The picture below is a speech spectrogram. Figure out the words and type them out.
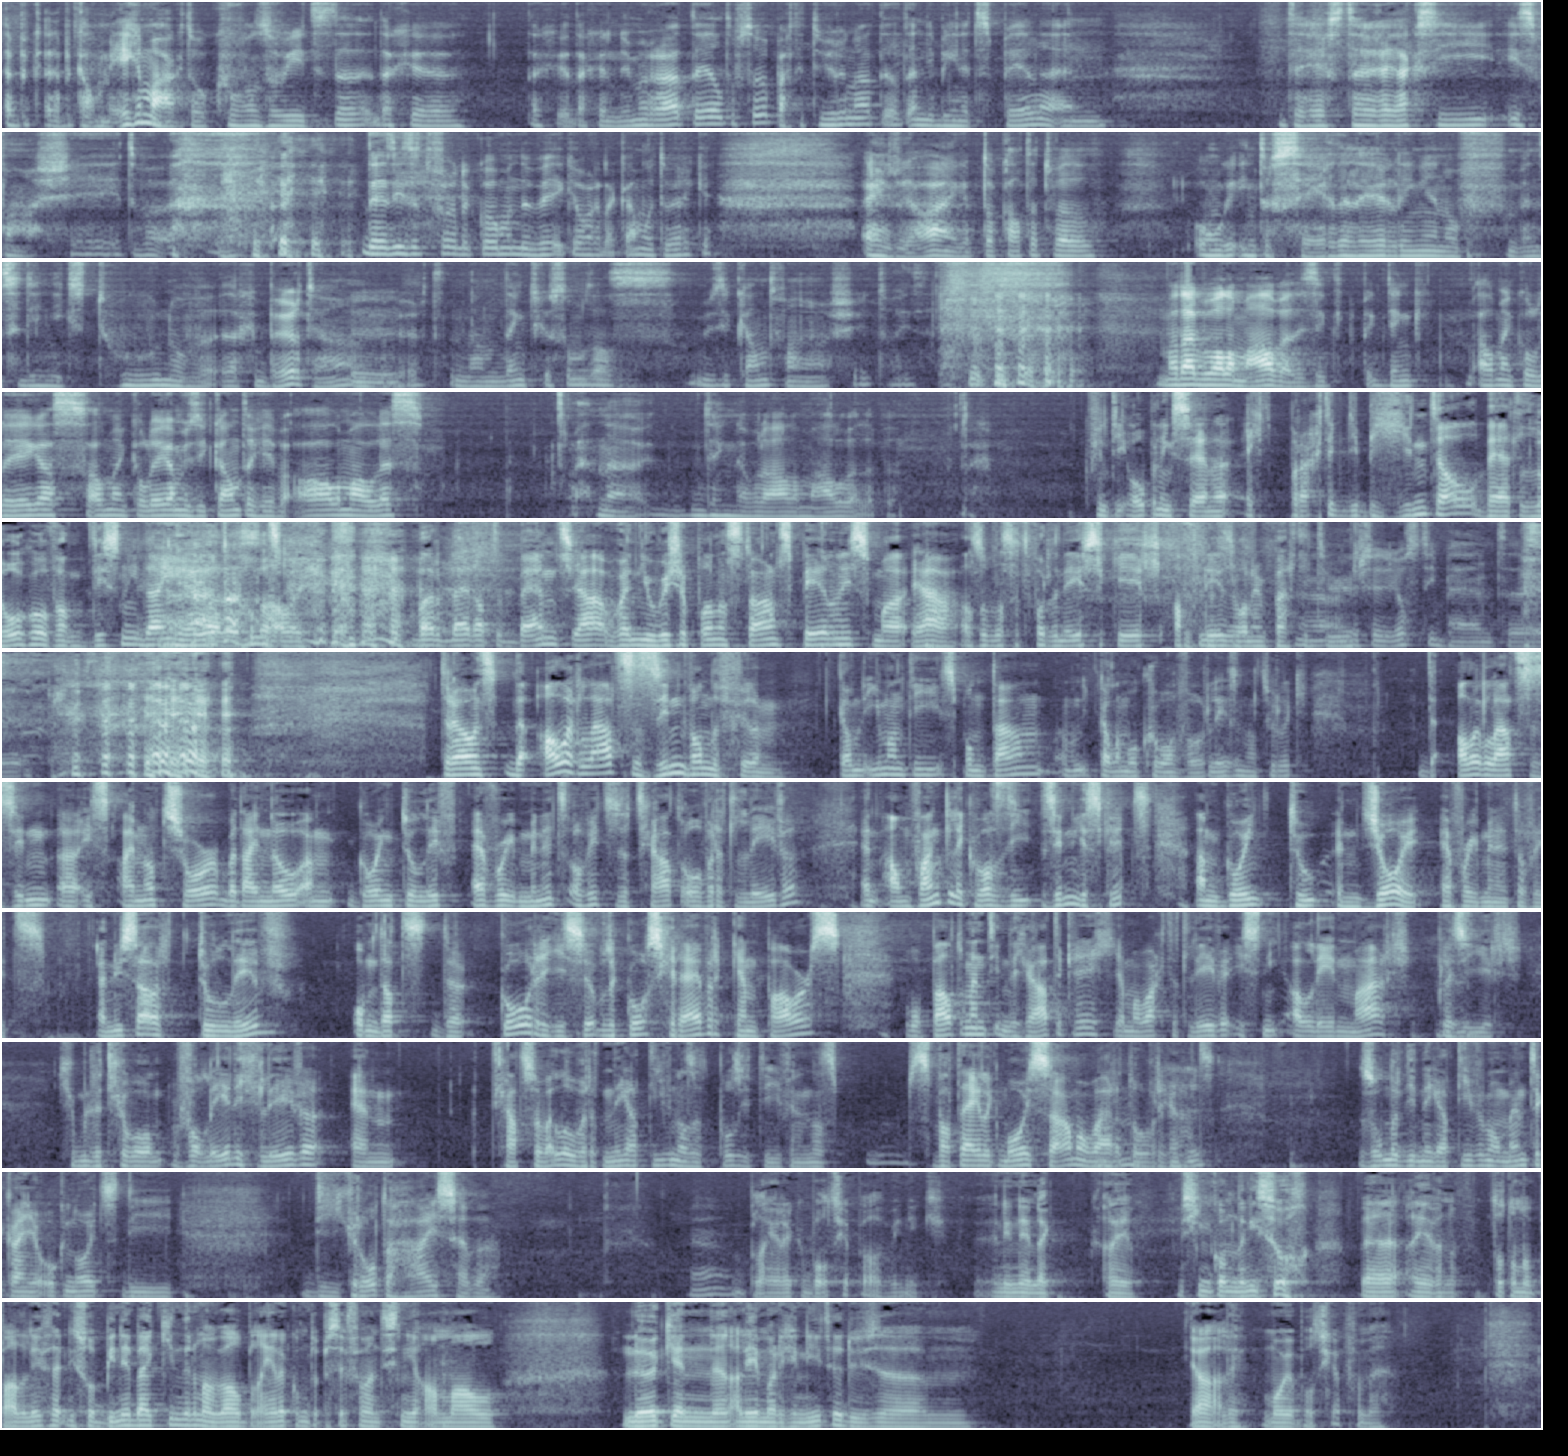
Heb ik, heb ik al meegemaakt ook. Gewoon zoiets eh, dat je, dat, je, dat je een nummer uitdeelt of zo, partituren uitdeelt, en die beginnen te spelen. En de eerste reactie is van, "Oh, shit, wat... dit is het voor de komende weken waar dat aan moet werken. En ja, je hebt ook altijd wel ongeïnteresseerde leerlingen of mensen die niks doen. Of, eh, dat gebeurt, ja. Dat Mm. gebeurt. En dan denk je soms als muzikant van, ja, shit, wat is het? maar dat hebben we allemaal wel eens. Ik, ik denk, al mijn collega's, al mijn collega-muzikanten geven allemaal les. En eh, ik denk dat we dat allemaal wel hebben. Ik vind die openingsscène echt prachtig. Die begint al bij het logo van Disney dat in Ja, beeld komt. Waarbij dat de band ja, When You Wish Upon a Star spelen is. Maar ja, alsof dat ze het voor de eerste keer aflezen van hun Ja, een partituur. beetje Jostie-band. eh. Trouwens, de allerlaatste zin van de film. Kan iemand die spontaan... want Ik kan hem ook gewoon voorlezen, natuurlijk. De allerlaatste zin eh, is... I'm not sure, but I know I'm going to live every minute of it. Dus het gaat over het leven. En aanvankelijk was die zin gescript... I'm going to enjoy every minute of it. En nu staat er to live omdat de co-regisseur, of de co-schrijver Ken Powers op een bepaald moment in de gaten kreeg, ja, maar wacht, het leven is niet alleen maar plezier. Je moet het gewoon volledig leven en het gaat zowel over het negatieve als het positieve. En dat wat eigenlijk mooi samen waar het over gaat. Zonder die negatieve momenten kan je ook nooit die, die grote highs hebben. ja. belangrijke boodschap wel, vind ik. En ik denk dat, allee, misschien komt dat niet zo bij, allee, vanaf, tot een bepaalde leeftijd niet zo binnen bij kinderen, maar wel belangrijk om te beseffen, want het is niet allemaal leuk en, en alleen maar genieten. Dus ehm, ja, allee, mooie boodschap voor mij.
